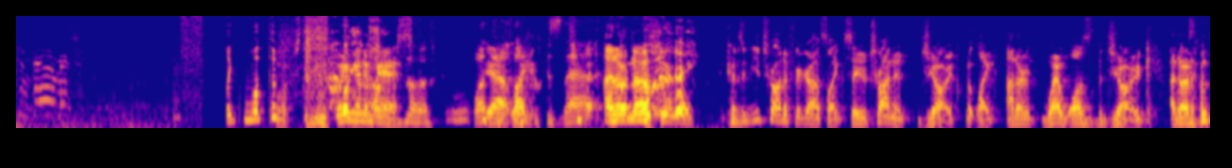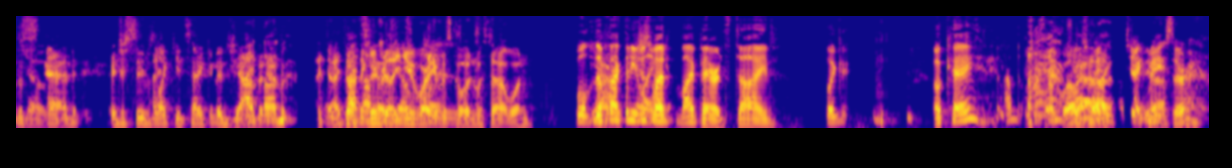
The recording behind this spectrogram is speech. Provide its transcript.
Like what the? Swing and a miss. What yeah, the fuck like was that? I don't know. Because if you try to figure out, it's like, so you're trying to joke, but like, I don't. Where was the joke? I don't What's joke? understand. It just seems like you're taking a jab thought- at him. I, I I don't thought think he really knew where he was was- going with that one. Well, the Yeah, fact I that he just like- went, my parents died. Like, okay. I'm, It's like, I'm well, trying to, check, like, checkmate, sir.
